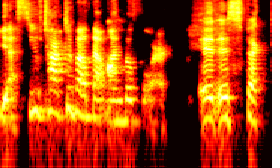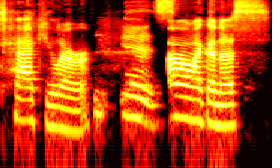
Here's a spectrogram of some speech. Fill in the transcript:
yes, you've talked about that one before. It is spectacular. It is. Oh my goodness.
